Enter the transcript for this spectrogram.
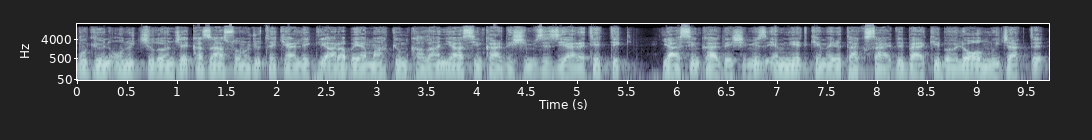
bugün 13 yıl önce kaza sonucu tekerlekli arabaya mahkum kalan Yasin kardeşimizi ziyaret ettik. Yasin kardeşimiz emniyet kemeri taksaydı belki böyle olmayacaktı.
